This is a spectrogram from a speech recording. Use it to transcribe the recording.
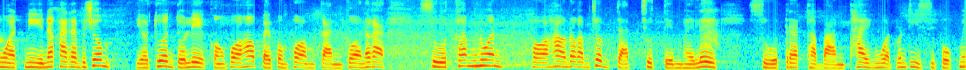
งวดนี้นะคะท่านผู้ชม เดี๋ยวทวนตัวเลขของพ่อเฮาไปพร้อมๆกันก่อนนะคะ สูตรคำนวณ พอเฮาเนาะท่านผู้ชมจัดชุดเต็มให้เลย สูตรรัฐบาลไทยงวดวันที่ 16 เม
